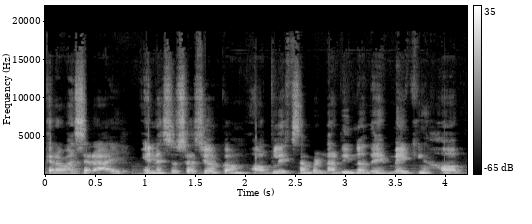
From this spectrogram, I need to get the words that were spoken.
Caravanserai, en asociación con Uplift San Bernardino de Making Hub,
